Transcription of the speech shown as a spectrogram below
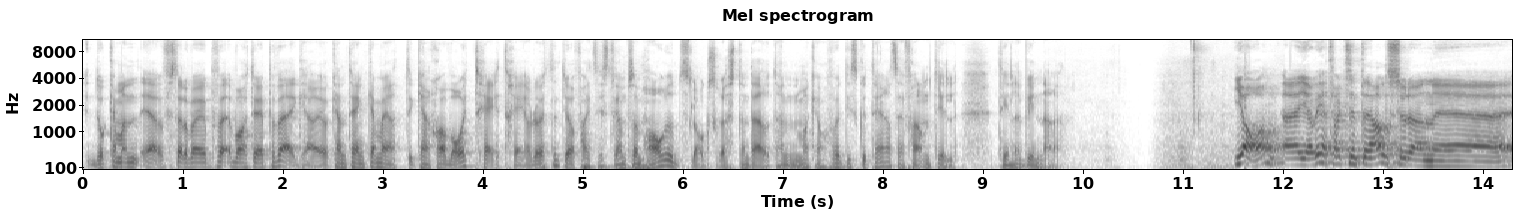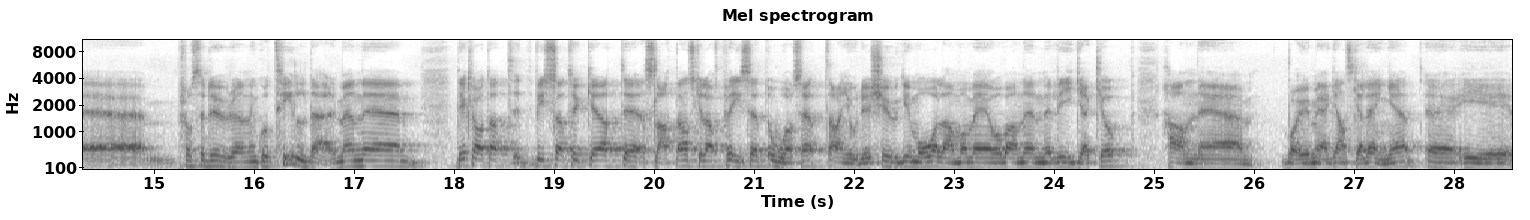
då kan man förstå vart jag är på väg här. Jag kan tänka mig att det kanske har varit 3-3 och då vet inte jag faktiskt vem som har utslagsrösten där utan man kanske får diskutera sig fram till, till en vinnare. Ja, eh, jag vet faktiskt inte alls hur den eh, proceduren går till där. Men eh, det är klart att vissa tycker att eh, Zlatan skulle haft priset oavsett. Han gjorde 20 mål, han var med och vann en ligacup. Han eh, var ju med ganska länge eh, i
